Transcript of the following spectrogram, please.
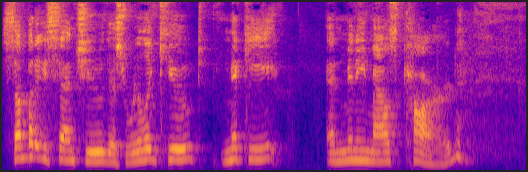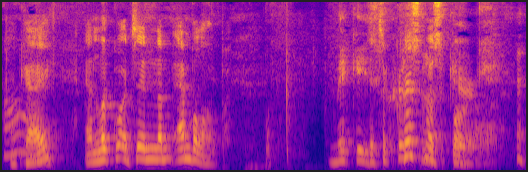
somebody sent you this really cute Mickey and Minnie Mouse card. Okay. Oh. And look what's in the envelope. Mickey's It's a Christmas, book. Carol.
